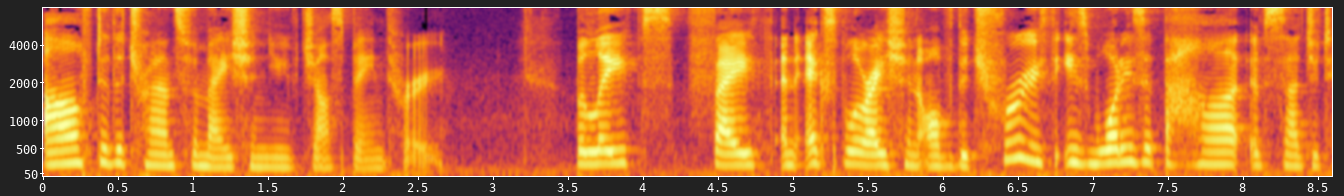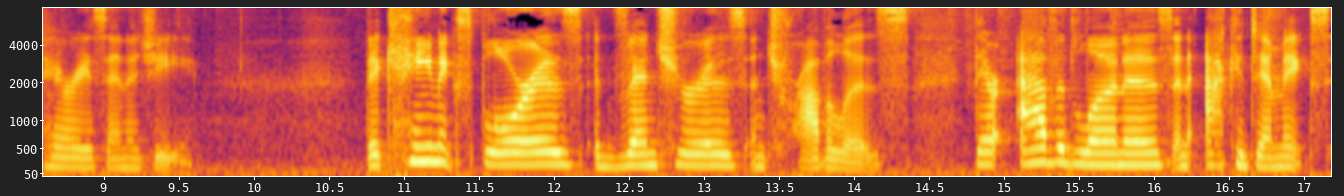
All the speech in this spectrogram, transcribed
after the transformation you've just been through? Beliefs, faith, and exploration of the truth is what is at the heart of Sagittarius energy. They're keen explorers, adventurers, and travelers. They're avid learners and academics,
